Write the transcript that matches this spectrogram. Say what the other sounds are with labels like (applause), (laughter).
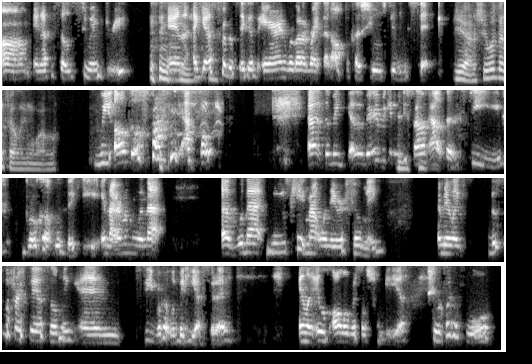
um, in episodes two and three. and I (laughs) guess for the sake of Aaron, we're gonna write that off because she was feeling sick. Yeah, she wasn't feeling well. We also found out at the be- at the very beginning, we found out that Steve broke up with Vicky, and I remember when that uh, when that news came out when they were filming, and they're like, "This is the first day of filming, and Steve broke up with Vicky yesterday," and like it was all over social media. She looks like a fool,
